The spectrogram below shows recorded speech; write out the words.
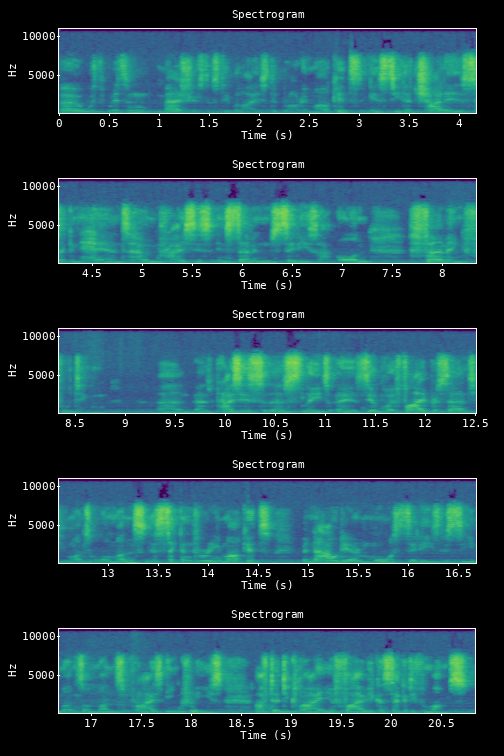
Uh, with recent measures to stabilize the property markets, you can see that China's second-hand home prices in seven cities are on firming footing um, and prices uh, slate 0.5% month on month in the secondary market. But now there are more cities to see month on month price increase after decline in five consecutive months.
